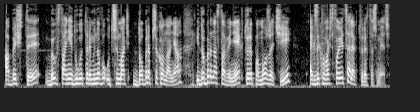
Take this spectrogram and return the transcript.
abyś Ty był w stanie długoterminowo utrzymać dobre przekonania i dobre nastawienie, które pomoże Ci egzekwować Twoje cele, które chcesz mieć.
